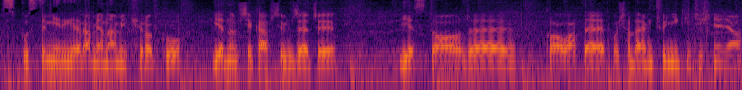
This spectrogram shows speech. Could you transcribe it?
z pustymi ramionami w środku. Jedną z ciekawszych rzeczy jest to, że koła te posiadają czujniki ciśnienia.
